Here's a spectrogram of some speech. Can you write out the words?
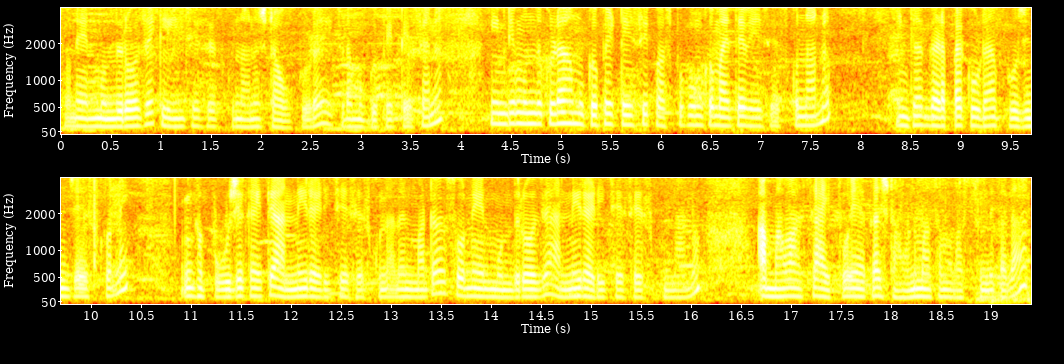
సో నేను ముందు రోజే క్లీన్ చేసేసుకున్నాను స్టవ్ కూడా. ఇక్కడ ముగ్గు పెట్టేశాను. ఇంటి ముందు కూడా ముగ్గు పెట్టేసి పసుపు కుంకుమ అయితే వేసేసుకున్నాను. ఇంకా గడప కూడా పూజన చేసుకొని ఇంకా పూజకైతే అన్నీ రెడీ చేసేసుకున్నాను అనమాట సో నేను ముందు రోజే అన్నీ రెడీ చేసేసుకున్నాను. అమావాస్య అయిపోయాక శ్రావణ మాసం వస్తుంది కదా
